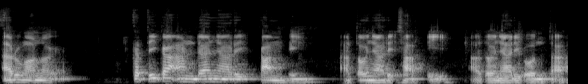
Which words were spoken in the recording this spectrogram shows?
no? arung ono ketika anda nyari kambing atau nyari sapi atau nyari unta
